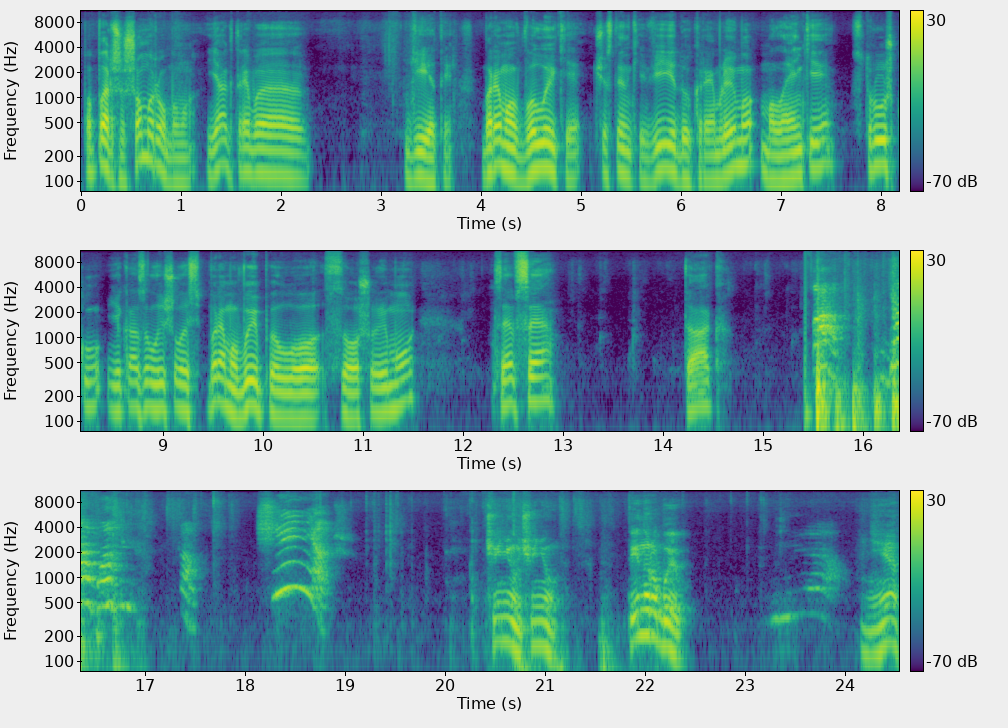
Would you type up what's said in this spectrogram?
По-перше, що ми робимо? Як треба діяти? Беремо великі частинки, відокремлюємо, маленькі стружку, яка залишилась, беремо випило, сошуємо. Це все. Так. Я возле... Так. Чиняш? Чиню, чиню. Ти не робив? Ні.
